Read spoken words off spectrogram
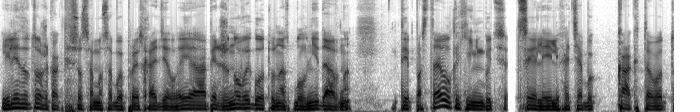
Или это тоже как-то все само собой происходило? И, опять же, Новый год у нас был недавно. Ты поставил какие-нибудь цели или хотя бы как-то вот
